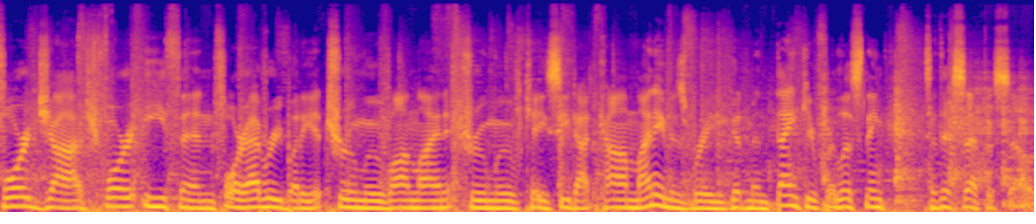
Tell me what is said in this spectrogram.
for Josh, for Ethan, for everybody at TruMove online at truemovekc.com. My name is Brady Goodman. Thank you for listening to this episode.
